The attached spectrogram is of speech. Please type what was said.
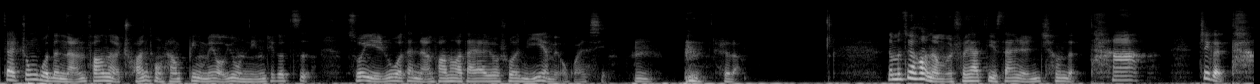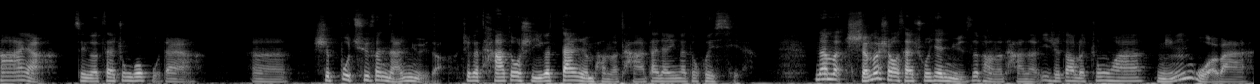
在中国的南方呢，传统上并没有用“您”这个字，所以如果在南方的话，大家就说你也没有关系。嗯，是的。那么最后呢，我们说一下第三人称的他。这个他呀，这个在中国古代啊，嗯，是不区分男女的。这个他都是一个单人旁的他，大家应该都会写。那么什么时候才出现女字旁的她呢？一直到了中华民国吧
